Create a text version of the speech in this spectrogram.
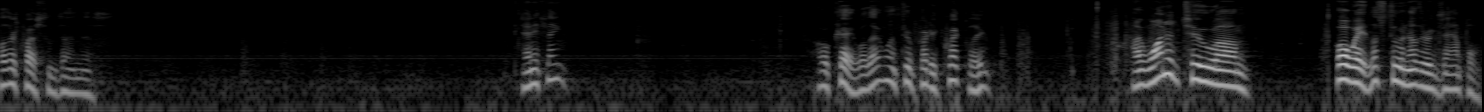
Other questions on this? Anything? Okay, well, that went through pretty quickly. I wanted to, um, oh, wait, let's do another example.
